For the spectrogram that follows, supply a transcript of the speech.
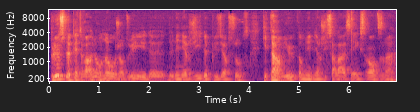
plus le pétrole, on a aujourd'hui de, de l'énergie de plusieurs sources, qui est tant mieux, comme l'énergie solaire, c'est extraordinaire.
